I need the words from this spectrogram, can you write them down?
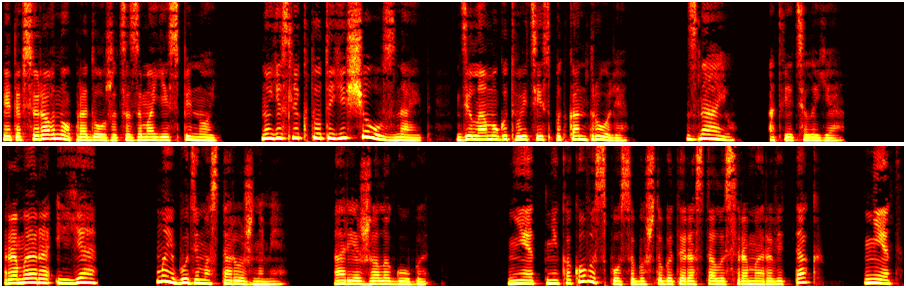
это все равно продолжится за моей спиной. Но если кто-то еще узнает, дела могут выйти из-под контроля. «Знаю», — ответила я. «Ромеро и я, мы будем осторожными». Ария сжала губы. «Нет никакого способа, чтобы ты рассталась с Ромеро, ведь так?» «Нет»,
